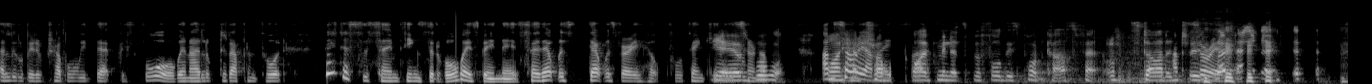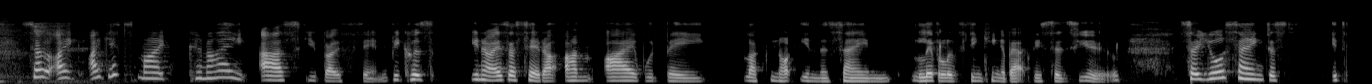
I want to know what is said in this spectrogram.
a little bit of trouble with that before when I looked it up and thought they're just the same things that have always been there. So that was that was very helpful. Thank you. Yeah, well, I'm I sorry had I trouble made fun. five minutes before this podcast started I'm too. sorry So I, I guess my can I ask you both then because you know as I said I, I'm I would be like not in the same level of thinking about this as you. So you're saying just it's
